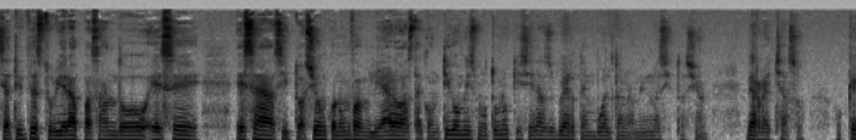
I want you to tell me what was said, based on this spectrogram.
si a ti te estuviera pasando ese, esa situación con un familiar o hasta contigo mismo, tú no quisieras verte envuelto en la misma situación de rechazo, ¿ok?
